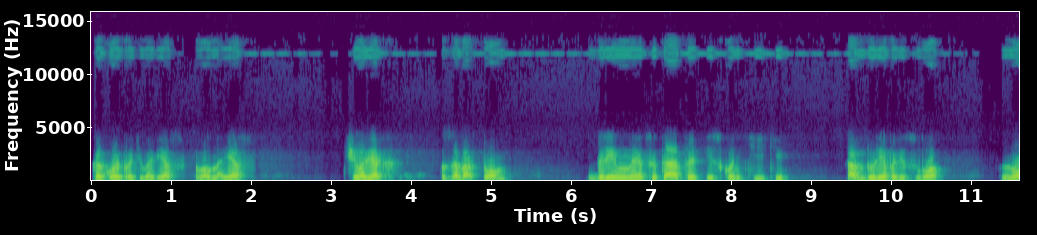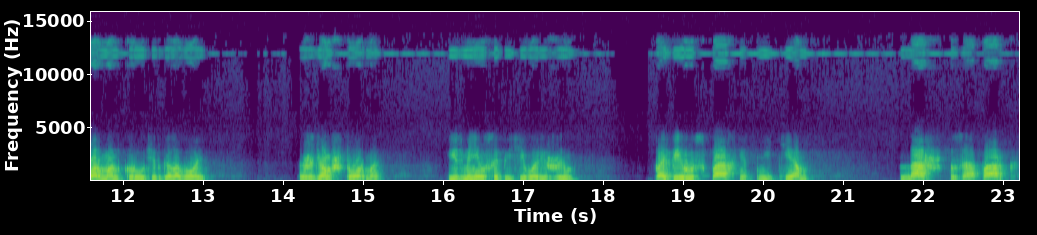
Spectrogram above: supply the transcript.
Какой противовес? Волнорез? Человек за бортом. Длинная цитата из Контики. Абдуле повезло. Норман крутит головой. Ждем шторма. Изменился питьевой режим. Папирус пахнет никем. Наш зоопарк.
